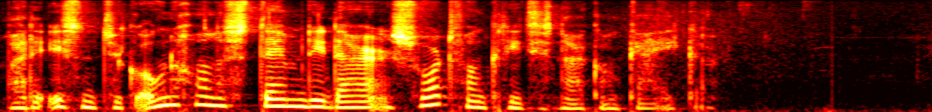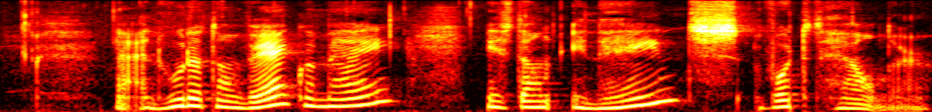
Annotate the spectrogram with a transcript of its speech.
Maar er is natuurlijk ook nog wel een stem die daar een soort van kritisch naar kan kijken. Nou, en hoe dat dan werkt bij mij, is dan ineens wordt het helder.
